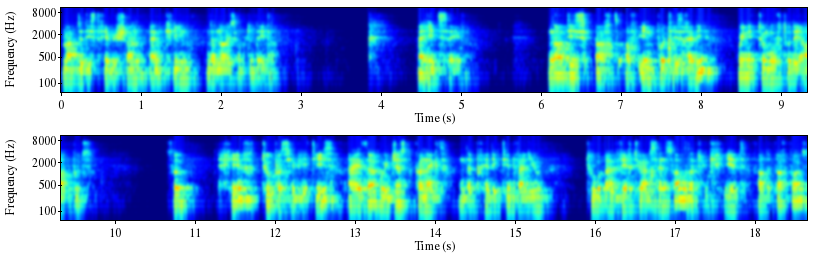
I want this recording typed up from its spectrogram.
map the distribution and clean the noise of the data. I hit save. Now this part of input is ready, we need to move to the output. So here, two possibilities. Either we just connect the predicted value to a virtual sensor that we create for the purpose.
